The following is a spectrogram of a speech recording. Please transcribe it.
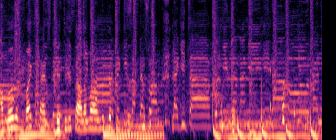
Ama oğlum bak sen götünü sağlama aldın da tuttun.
